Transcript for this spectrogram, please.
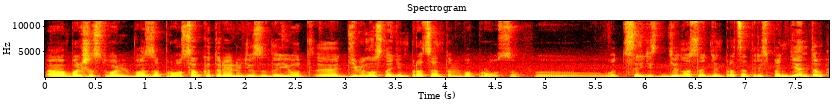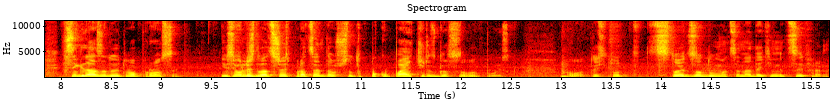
э, большинство запросов, которые люди задают, э, 91% вопросов, вот среди 91% респондентов всегда задают вопросы. И всего лишь 26% что-то покупает через голосовой поиск. Вот, то есть вот стоит задуматься над этими цифрами.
